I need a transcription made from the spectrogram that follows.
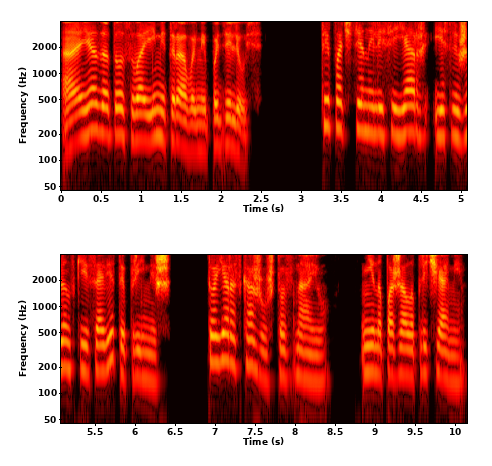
А я зато своими травами поделюсь. Ты, почтенный лисияр, если женские советы примешь, то я расскажу, что знаю. Нина пожала плечами.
